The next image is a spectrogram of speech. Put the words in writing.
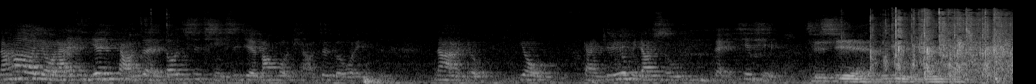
然后有来体验调整都是请师姐帮我调这个位置，那有有感觉又比较舒服，对，谢谢。谢谢，谢谢你分享。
